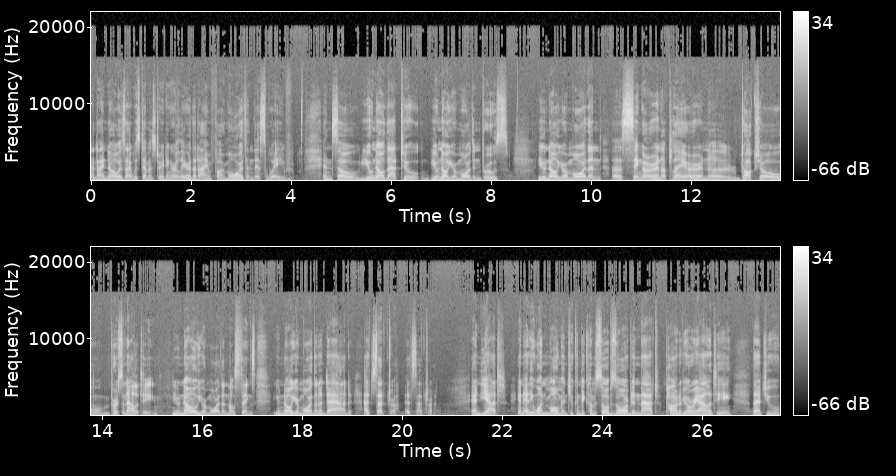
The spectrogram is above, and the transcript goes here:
And I know, as I was demonstrating earlier, that I am far more than this wave. And so you know that too. You know you're more than Bruce. You know you're more than a singer and a player and a talk show personality. You know you're more than those things. You know you're more than a dad, etc., etc. And yet, in any one moment, you can become so absorbed in that part of your reality that you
